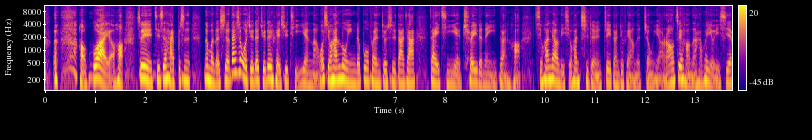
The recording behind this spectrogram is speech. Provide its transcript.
好怪哦哈。所以其实还不是那么的但是我觉得绝对可以去。体验呐，我喜欢露营的部分，就是大家在一起野炊的那一段哈。喜欢料理、喜欢吃的人，这一段就非常的重要。然后最好呢，还会有一些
